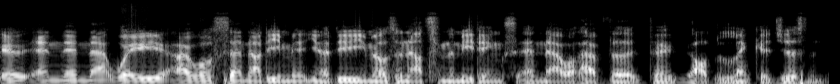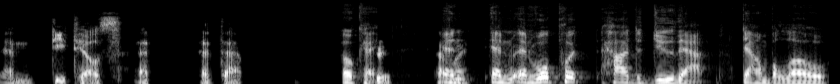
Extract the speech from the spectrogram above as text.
uh, and then that way I will send out email, you know, the emails announcing the meetings, and that will have the, the all the linkages and, and details at, at that. Okay, that and way. and and we'll put how to do that down below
